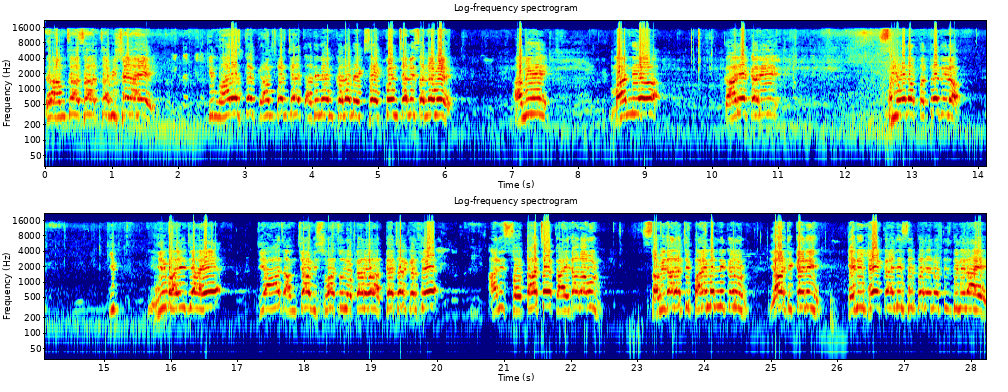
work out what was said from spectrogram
तर आमचा असा आजचा विषय आहे की महाराष्ट्र ग्रामपंचायत अधिनियम कलम एकशे एकोणचाळीस अन्वये आम्ही माननीय कार्यकारी सीओला पत्र दिलं की ही बाई जी आहे जी आज आमच्या विश्वासू लोकांवर अत्याचार करते आणि स्वतःच कायदा लावून संविधानाची पायमल्ली करून या ठिकाणी त्यांनी बेकायदेशीरपणे नोटीस दिलेलं आहे.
